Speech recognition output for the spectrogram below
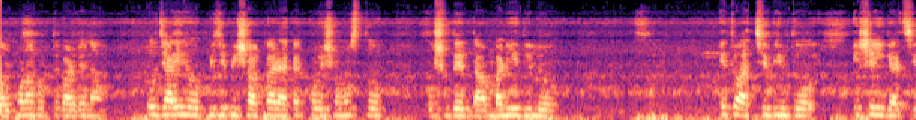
কল্পনা করতে পারবে না। তো যাই হোক বিজেপি সরকার এক এক করে সমস্ত ওষুধের দাম বাড়িয়ে দিল। এ তো আজকে দিন তো এসেই গেছে।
